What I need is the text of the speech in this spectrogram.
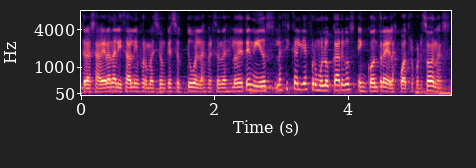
Tras haber analizado la información que se obtuvo en las versiones de los detenidos, la Fiscalía formuló cargos en contra de las cuatro personas.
